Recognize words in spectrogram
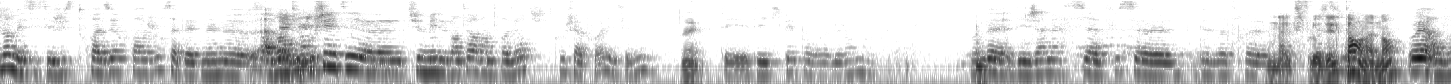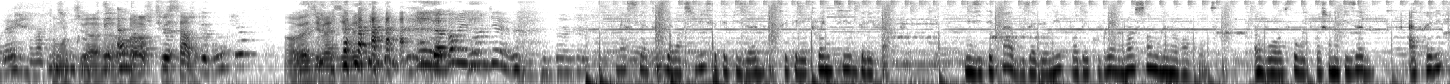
Non, mais si c'est juste 3 heures par jour, ça peut être même euh, avant de te coucher. Tu, sais, euh, tu le mets de 20h à 23h, tu te couches à poil et c'est bon. Ouais. T'es t'es équipé pour le lendemain. Bon, bah, déjà, merci à tous euh, de votre. euh, on a explosé le temps là, non? Ouais, en vrai. Comment tu vas Mais je tu peux, sabres. je peux conclure? Oh, Vas-y, vas-y, vas-y. D'abord, il m'engueule. Merci à tous d'avoir suivi cet épisode, c'était les 20s de l'EFAP. N'hésitez pas à vous abonner pour découvrir l'ensemble de nos rencontres. On vous retrouve au prochain épisode. À très vite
